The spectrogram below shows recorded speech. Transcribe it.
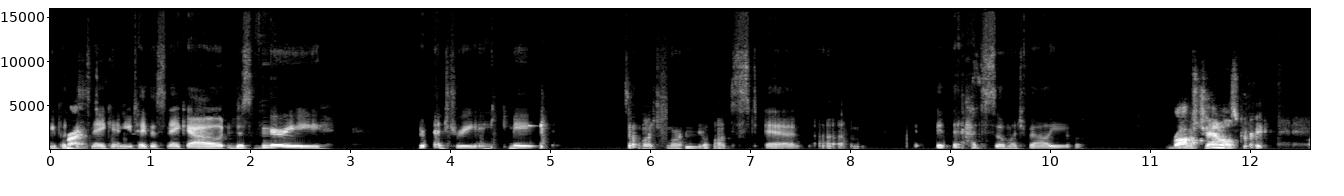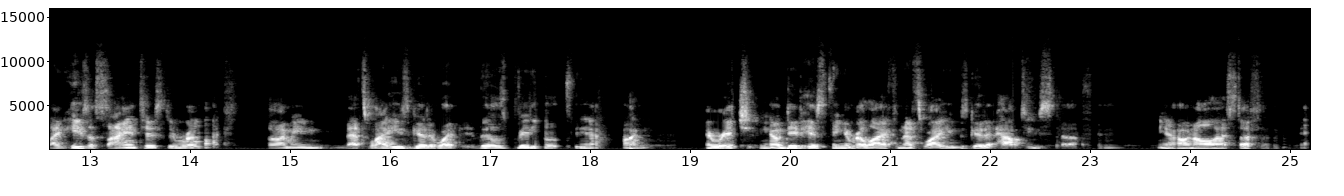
You put the snake in, you take the snake out, just very entry, and he made it so much more nuanced, and um, it, it had so much value. Rob's channel is great. Like he's a scientist in real life. So I mean, that's why he's good at what those videos, you know. And, Rich, you know, did his thing in real life, and that's why he was good at how-to stuff and you know, and all that stuff. And yeah,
